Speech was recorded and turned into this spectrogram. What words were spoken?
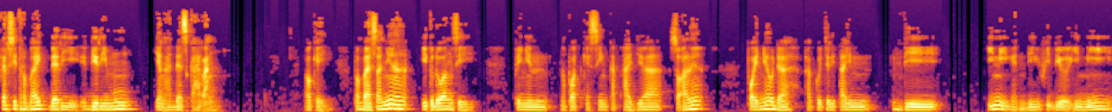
versi terbaik dari dirimu yang ada sekarang. Oke, pembahasannya itu doang sih. Pengen ngepodcast singkat aja, soalnya poinnya udah aku ceritain di ini kan, di video ini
